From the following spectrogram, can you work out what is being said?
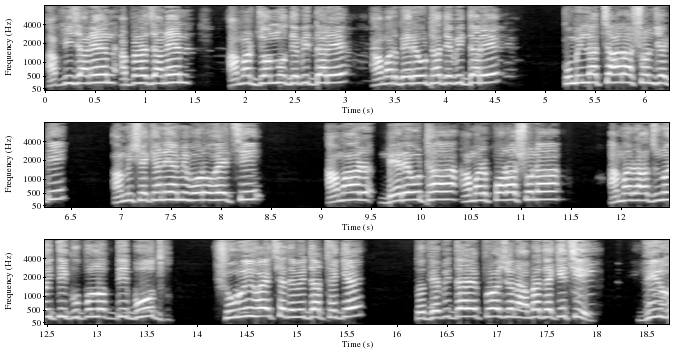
আপনি জানেন, আপনারা জানেন, আমার জন্ম দেবিদ্বারে আমার বেড়ে ওঠা দেবিদ্বারে কুমিল্লা চার আসন যেটি, আমি সেখানে আমি বড় হয়েছি। আমার বেড়ে ওঠা, আমার পড়াশোনা, আমার রাজনৈতিক উপলব্ধি বোধ শুরুই হয়েছে দেবিদ্বার থেকে। তো দেবিদ্বারের প্রয়োজনে আমরা দেখেছি, দীর্ঘ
